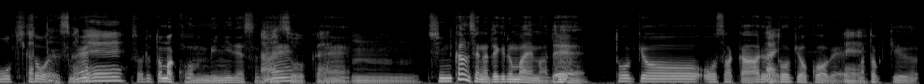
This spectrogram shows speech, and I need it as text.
大きかったですかね。そね。それとまあコンビニですね。あそうか、ええ、新幹線ができる前まで、うん、東京大阪あるいは東京神戸、はい、まあ、特急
